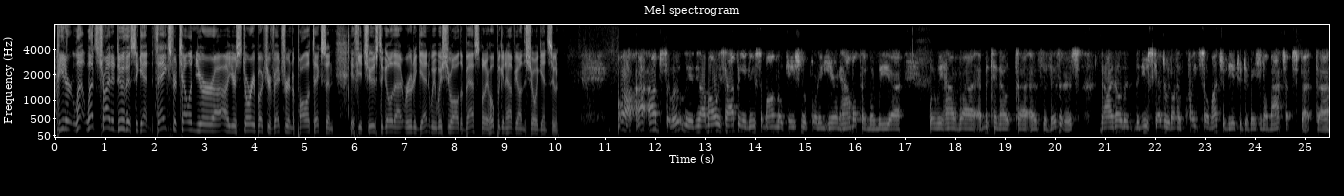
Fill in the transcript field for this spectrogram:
Peter, let, us try to do this again. Thanks for telling your uh, your story about your venture into politics, and if you choose to go that route again, we wish you all the best. But I hope we can have you on the show again soon. Well, absolutely, and you know, I'm always happy to do some on-location reporting here in Hamilton when we uh, when we have uh, Edmonton out uh, as the visitors. Now, I know that the new schedule, we don't have quite so much of the interdivisional matchups, but uh,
